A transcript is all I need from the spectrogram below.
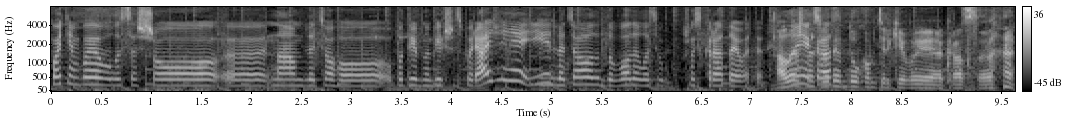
Потім виявилося, що е, нам для цього потрібно більше спорядження, і Мгм. для цього доводилося щось креативити. Але Ну, ж не якраз- святим духом, тільки ви якраз е,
